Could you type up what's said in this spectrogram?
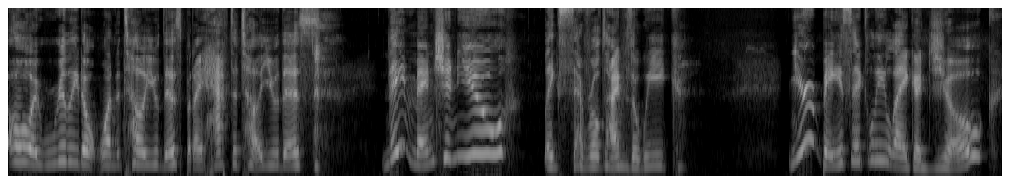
oh, I really don't want to tell you this, but I have to tell you this. they mention you like several times a week. You're basically like a joke.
